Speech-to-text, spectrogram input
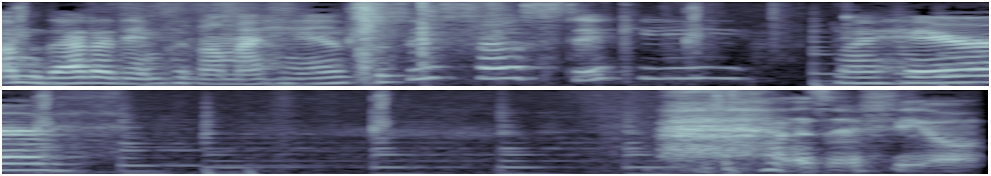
I'm glad I didn't put it on my hands because it's so sticky. My hair, how does it feel?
